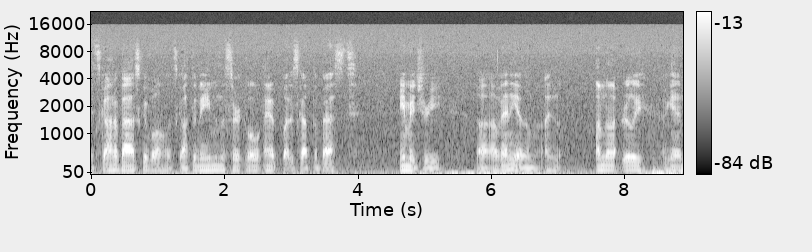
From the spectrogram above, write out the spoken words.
It's got a basketball, it's got the name in the circle, and, but it's got the best imagery uh, of any of them. And I'm not really, again,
